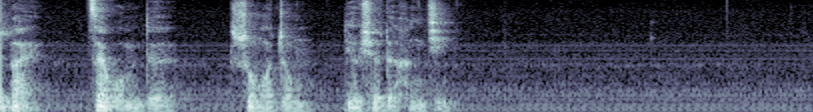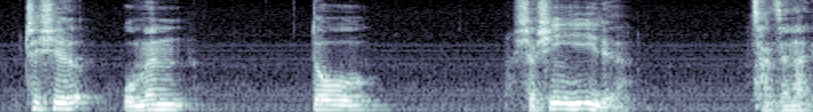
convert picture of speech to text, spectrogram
败在我们的生活中留下的痕迹。这些我们都小心翼翼的藏在那里，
